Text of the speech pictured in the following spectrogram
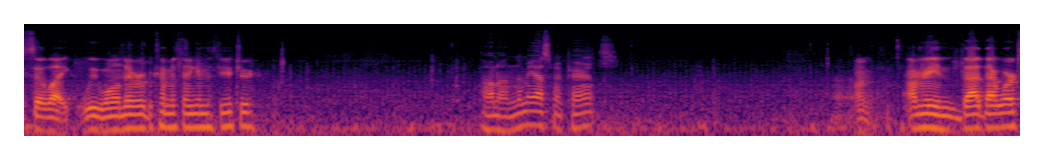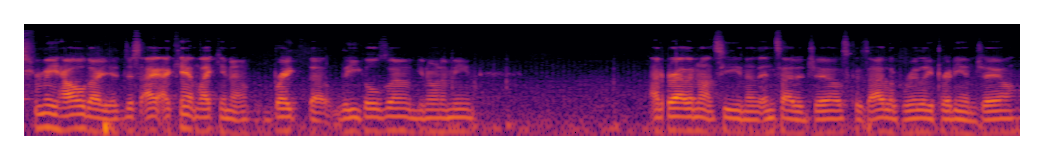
so like, we will never become a thing in the future. Hold on, let me ask my parents. Uh, Um, I mean, that that works for me. How old are you? Just I, I can't like you know break the legal zone. You know what I mean? I'd rather not see you know the inside of jails because I look really pretty in jail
